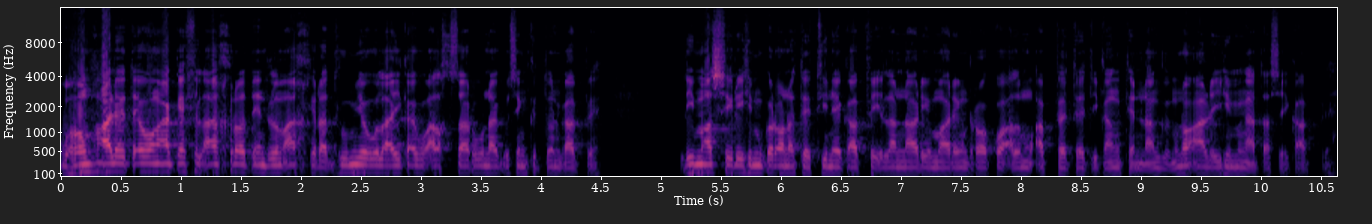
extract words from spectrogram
Wa hum halate wong akeh fil akhirat ing dalam akhirat hum ya ulaika wa akhsaruna ku sing getun kabeh. Lima sirihim krana dadine kabeh lan nari maring neraka al muabbadati kang den langgengno alihim ngatasé kabeh.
